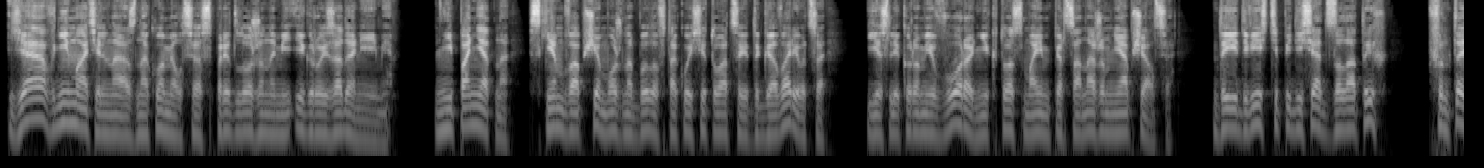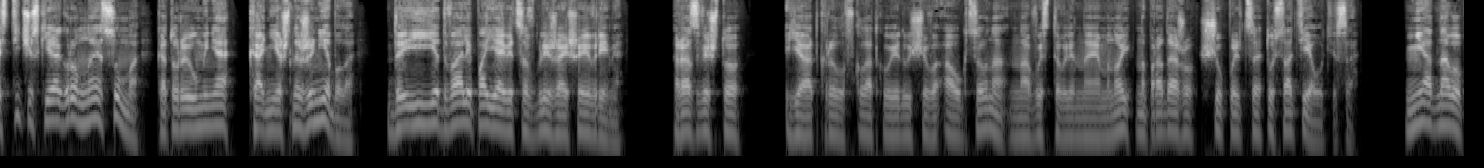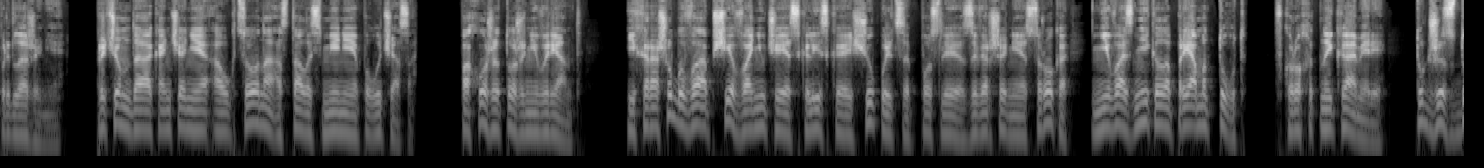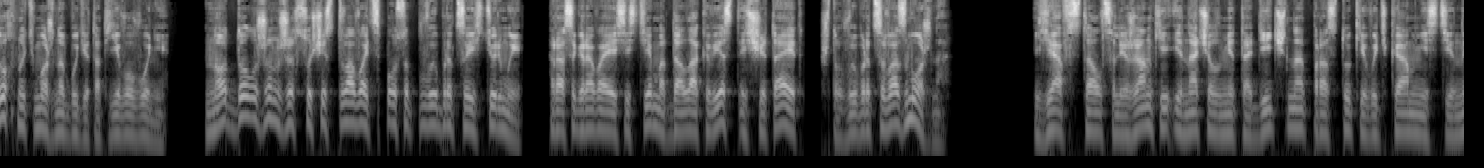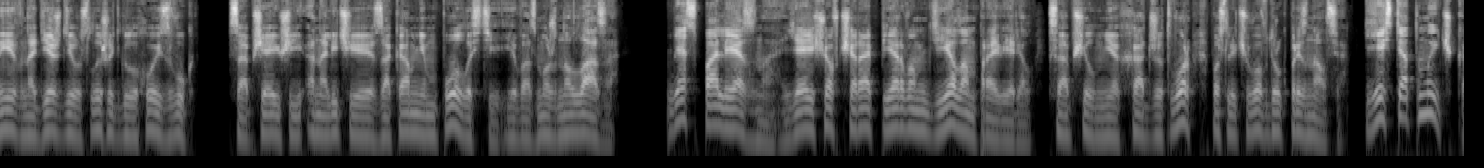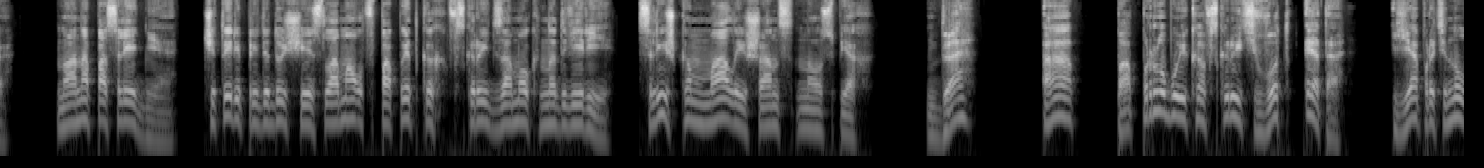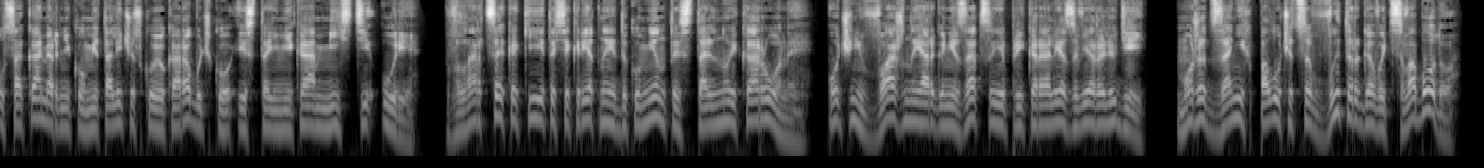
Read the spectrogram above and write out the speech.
Я внимательно ознакомился с предложенными игрой заданиями. Непонятно, с кем вообще можно было в такой ситуации договариваться если кроме вора никто с моим персонажем не общался. Да и 250 золотых Фантастически огромная сумма, которой у меня, конечно же, не было, да и едва ли появится в ближайшее время. Разве что я открыл вкладку идущего аукциона на выставленное мной на продажу щупальце Тусатеутиса. Ни одного предложения. Причем до окончания аукциона осталось менее получаса. Похоже, тоже не вариант. И хорошо бы вообще вонючее склизкое щупальце после завершения срока не возникло прямо тут, в крохотной камере. Тут же сдохнуть можно будет от его вони. Но должен же существовать способ выбраться из тюрьмы, раз игровая система дала квест и считает, что выбраться возможно. Я встал с лежанки и начал методично простукивать камни стены в надежде услышать глухой звук, сообщающий о наличии за камнем полости и, возможно, лаза. «Бесполезно. Я еще вчера первым делом проверил», — сообщил мне Хаджитвор, после чего вдруг признался. «Есть отмычка, но она последняя. Четыре предыдущие сломал в попытках вскрыть замок на двери. Слишком малый шанс на успех. Да? А попробуй-ка вскрыть вот это. Я протянул сокамернику металлическую коробочку из тайника Мисти Ури. В ларце какие-то секретные документы стальной короны, очень важные организации при короле зверолюдей. Может, за них получится выторговать свободу?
